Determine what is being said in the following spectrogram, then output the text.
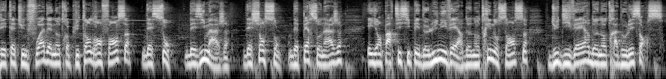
Il était une fois dès notre plus tendre enfance des sons, des images, des chansons, des personnages ayant participé de l'univers de notre innocence, du divers de notre adolescence.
